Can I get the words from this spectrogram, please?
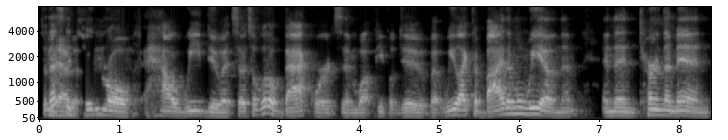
So that's yeah, the general how we do it. So it's a little backwards than what people do, but we like to buy them when we own them and then turn them in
